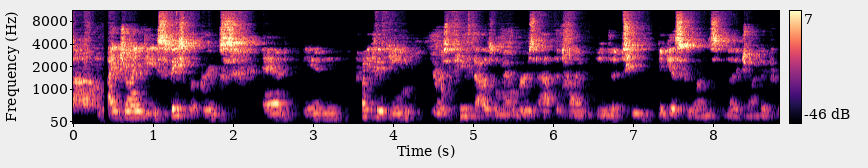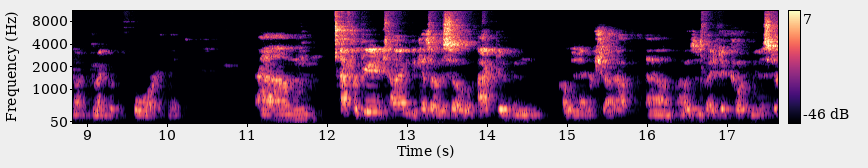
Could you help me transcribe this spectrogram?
um, I joined these Facebook groups, and in in twenty fifteen, there was a few thousand members at the time in the two biggest ones that I joined, I joined with four, I think. Um, after a period of time, because I was so active and probably never shut up, um, I was invited to co-administer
